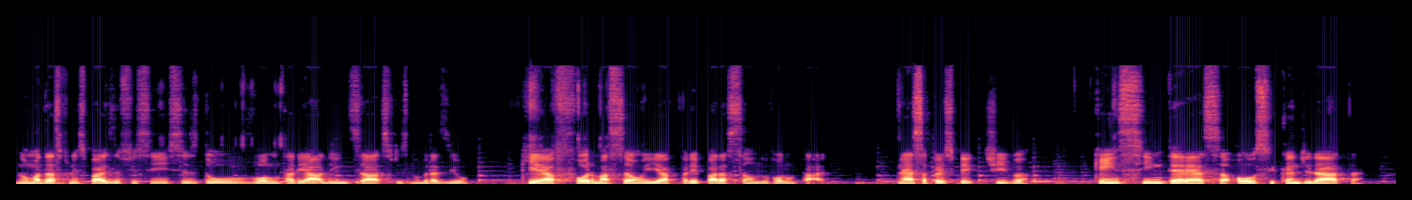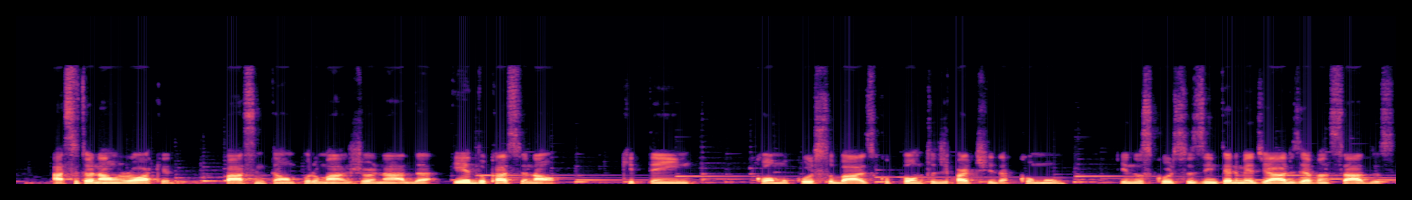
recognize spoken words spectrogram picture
numa das principais deficiências do voluntariado em desastres no Brasil, que é a formação e a preparação do voluntário. Nessa perspectiva, quem se interessa ou se candidata a se tornar um rocker passa então por uma jornada educacional que tem como curso básico ponto de partida comum e nos cursos intermediários e avançados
